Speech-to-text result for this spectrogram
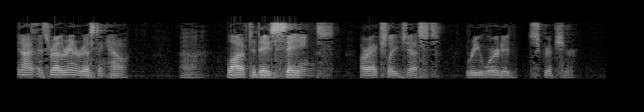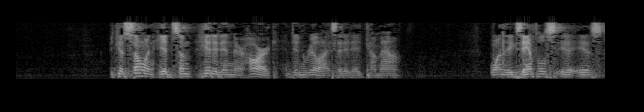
You know, it's rather interesting how uh, a lot of today's sayings are actually just reworded Scripture. Because someone hid, some, hid it in their heart and didn't realize that it had come out. One of the examples is,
